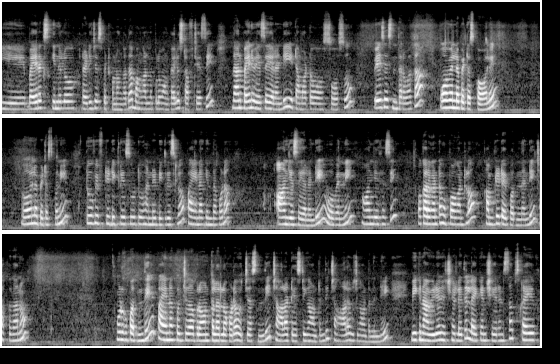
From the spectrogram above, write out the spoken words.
ఈ బైరక్స్ గిన్నెలో రెడీ చేసి పెట్టుకున్నాం కదా బంగాళదుంపలు వంకాయలు స్టఫ్ చేసి దానిపైన వేసేయాలండి ఈ టమాటో సాసు వేసేసిన తర్వాత ఓవెన్లో పెట్టేసుకోవాలి. ఓవెన్లో పెట్టేసుకొని two fifty degrees two hundred డిగ్రీస్లో పైన కింద కూడా ఆన్ చేసేయాలండి ఓవెన్ని. ఆన్ చేసేసి ఒక అరగంట ముప్పై గంటలో కంప్లీట్ అయిపోతుందండి చక్కగాను ఉడికిపోతుంది. పైన కొంచెం బ్రౌన్ కలర్లో కూడా వచ్చేస్తుంది చాలా టేస్టీగా ఉంటుంది చాలా రుచిగా ఉంటుందండి. మీకు నా వీడియో నచ్చినట్లయితే like and share and subscribe.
